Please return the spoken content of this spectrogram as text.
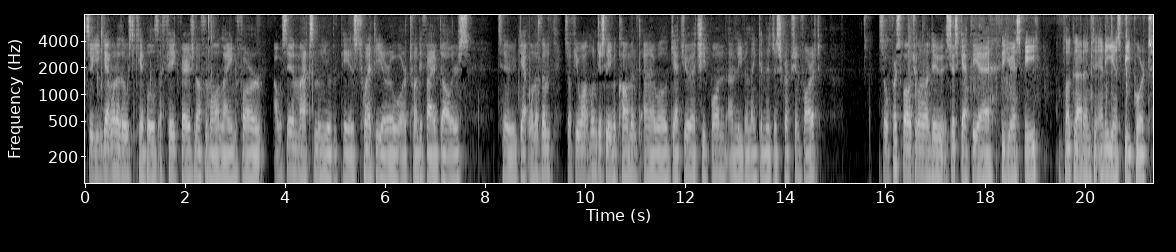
So you can get one of those cables, a fake version of them online for, I would say the maximum you would pay is 20 euro or $25 to get one of them. So if you want one, just leave a comment and I will get you a cheap one and leave a link in the description for it. So first of all, what you're going to want to do is just get the, uh, the USB and plug that into any USB port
